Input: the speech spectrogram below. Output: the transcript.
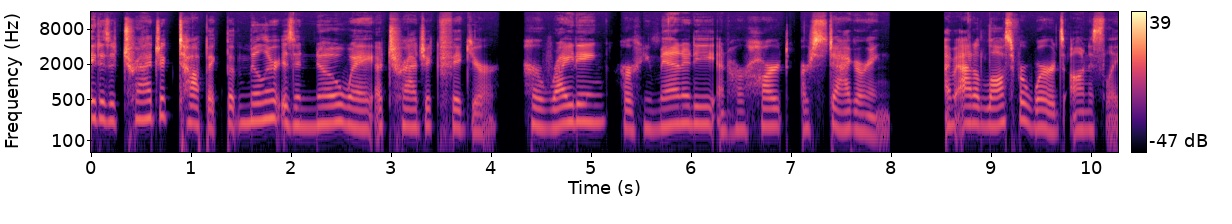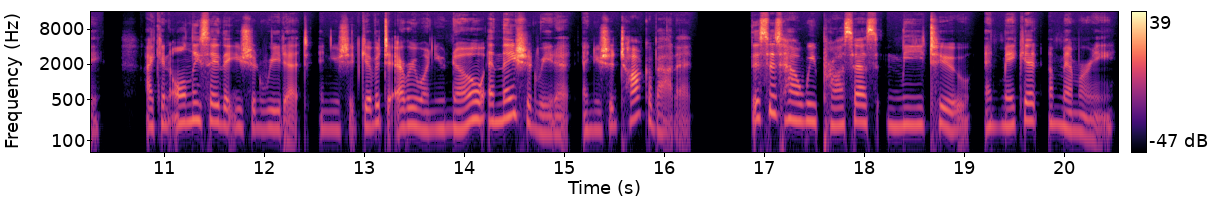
It is a tragic topic, but Miller is in no way a tragic figure. Her writing, her humanity, and her heart are staggering. I'm at a loss for words, honestly. I can only say that you should read it and you should give it to everyone you know and they should read it and you should talk about it. This is how we process Me Too and make it a memory.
